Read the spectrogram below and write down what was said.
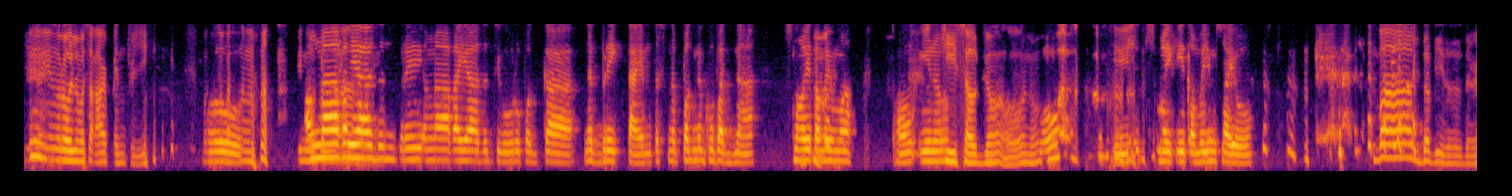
Yung role mo sa carpentry. Magsukat Oo. ng mga ang na nakakaya dun, pre, ang nakakaya dun siguro pagka nag-break time, tapos na, pag naghubad na, tapos nakita mo yung mga, oh, you know, Chiseled yun. Oo, no? oh, tapos makikita mo yung sayo. Bob the Builder.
